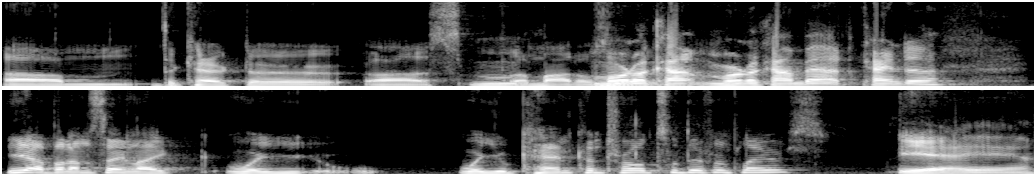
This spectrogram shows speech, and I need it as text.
Um, the character uh, uh models. Mortal, Com- Mortal Kombat, kinda. Yeah, but I'm saying like where you where you can control two different players. Yeah, yeah, yeah.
